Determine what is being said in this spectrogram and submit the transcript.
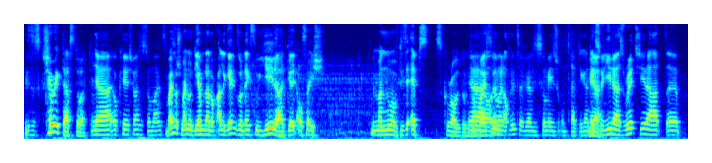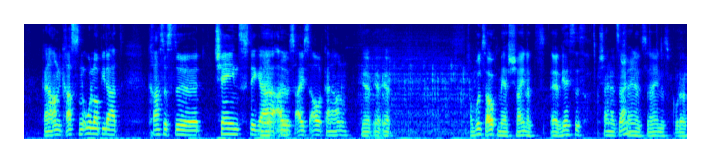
Dieses Characters dort. Ja, okay, ich weiß, was du meinst. Weißt du, was ich meine? Und die haben dann auch alle Geld und so und denkst du, jeder hat Geld außer ich. Wenn man nur auf diese Apps scrollt und Ja, so, weißt wenn du? man auf Instagram sich so mäßig rumtreibt, Digga. Denkst Ja. du, jeder ist rich, jeder hat, äh, keine Ahnung, krassesten Urlaub, jeder hat krasseste Chains, Digga, Ja, ja. alles Ice Out, keine Ahnung. Ja, ja, ja. Obwohl es auch mehr Schein als, äh, wie heißt es? Scheint halt sein. Schein als Sein ist, Bruder.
